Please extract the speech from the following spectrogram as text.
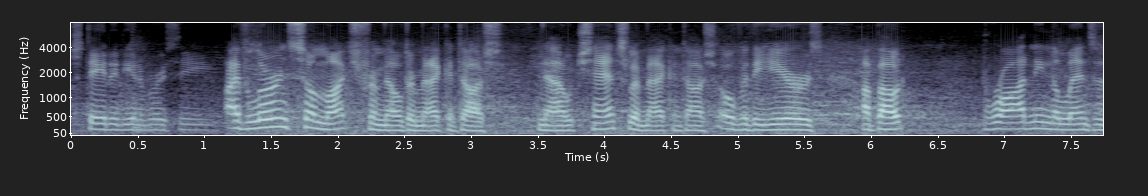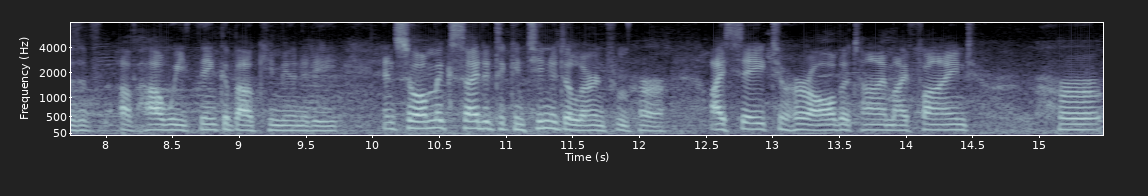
stayed at the university. I've learned so much from Elder McIntosh, now Chancellor McIntosh, over the years about broadening the lenses of, of how we think about community. And so I'm excited to continue to learn from her. I say to her all the time, I find her,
